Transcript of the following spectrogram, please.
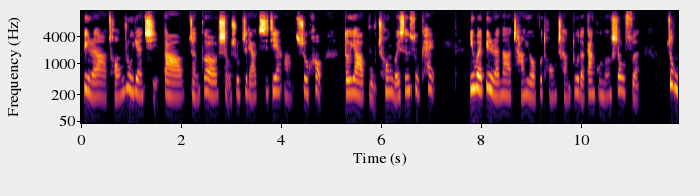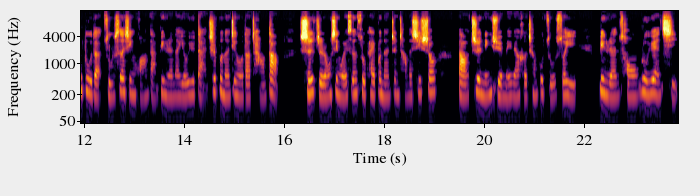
病人啊从入院起到整个手术治疗期间啊术后都要补充维生素 K，因为病人呢常有不同程度的肝功能受损。重度的阻塞性黄疸病人呢，由于胆汁不能进入到肠道，使脂溶性维生素 K 不能正常的吸收，导致凝血酶原合成不足，所以病人从入院起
